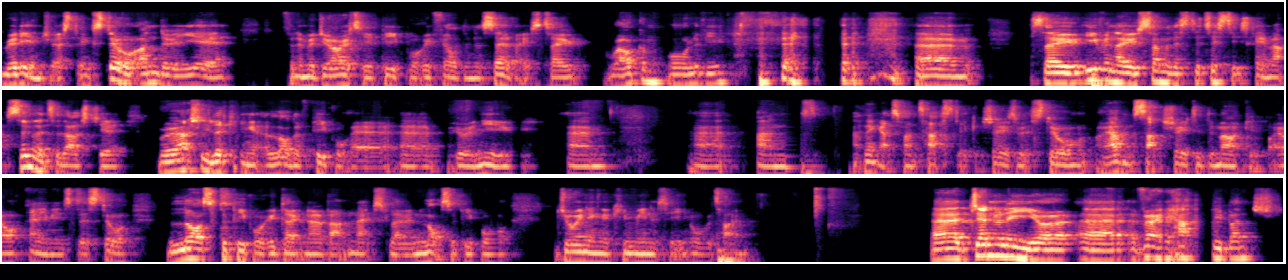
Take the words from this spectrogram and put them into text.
really interesting. Still under a year for the majority of people who filled in the survey. So welcome, all of you. um, so even though some of the statistics came out similar to last year, we're actually looking at a lot of people here uh, who are new. Um, uh, and I think that's fantastic. It shows we're still, we haven't saturated the market by any means. There's still lots of people who don't know about Nextflow and lots of people joining the community all the time. Uh, generally, you're uh, a very happy bunch.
